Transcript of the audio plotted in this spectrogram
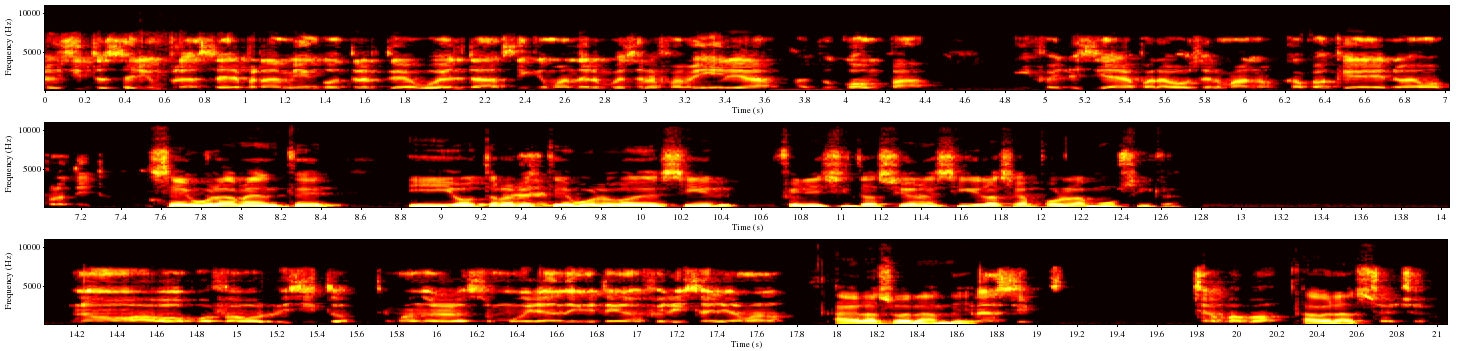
Luisito, sería un placer para mí encontrarte de vuelta, así que mandar un beso a la familia, a tu compa y felicidades para vos, hermano. Capaz que nos vemos prontito. Seguramente, y otra vez te vuelvo a decir felicitaciones y gracias por la música. No, a vos, por favor, Luisito. Te mando un abrazo muy grande y que tengas feliz año, hermano. Abrazo grande. Gracias. Chao, papá. Abrazo. Chao, chao.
